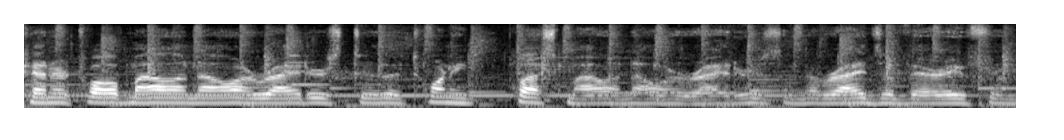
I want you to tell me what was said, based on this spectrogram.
10 or 12 mile an hour riders to the 20 plus mile an hour riders and the rides will vary from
